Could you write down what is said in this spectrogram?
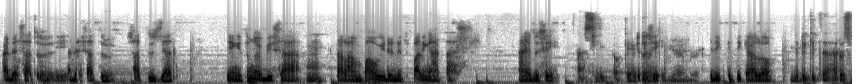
ada satu Betul. ada satu satu zat yang itu nggak bisa Hmm? kita lampaui dan itu paling atas nah itu sih asli oke Itu oke sih. oke, benar-benar. jadi ketika lo jadi kita harus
